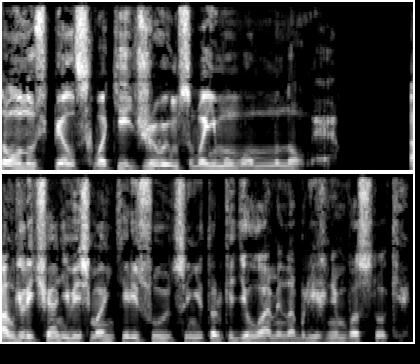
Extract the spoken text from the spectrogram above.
но он успел схватить живым своим умом многое. Англичане весьма интересуются не только делами на Ближнем Востоке,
